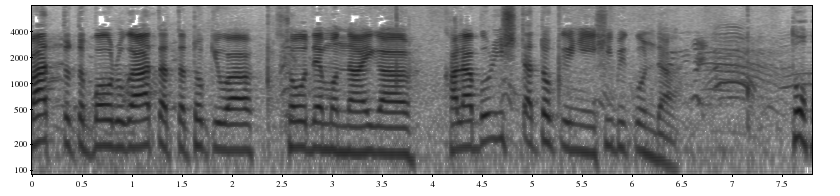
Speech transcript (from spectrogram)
バットとボールが当たった時はそうでもないが空振りした時に響くんだ。と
